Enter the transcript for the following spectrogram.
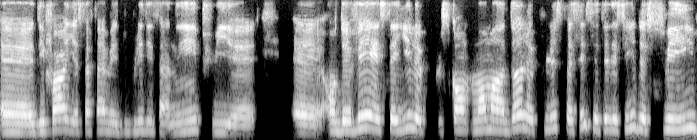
Euh, des fois, il y a certains avaient doublé des années, puis euh, on devait essayer le plus, mon mandat le plus possible, c'était d'essayer de suivre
